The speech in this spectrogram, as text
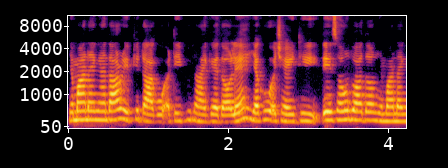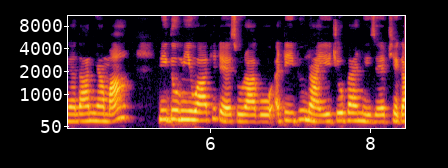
မြန်မာနိုင်ငံသားတွေဖြစ်တာကိုအတည်ပြုနိုင်ခဲ့တော့လဲယခုအချိန်ထိသေဆုံးသွားသောမြန်မာနိုင်ငံသားများမှာမိသူမိဝါဖြစ်တယ်ဆိုတာကိုအတည်ပြုနိုင်ရေးကြိုးပမ်းနေဆဲဖြစ်က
